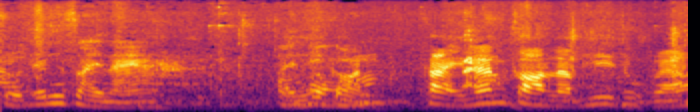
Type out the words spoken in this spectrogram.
สูตรเล่นใส่ไหนอะใส่นี่ก่อนใส่นั่นก่อนแหละพี่ถูกแล้ว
